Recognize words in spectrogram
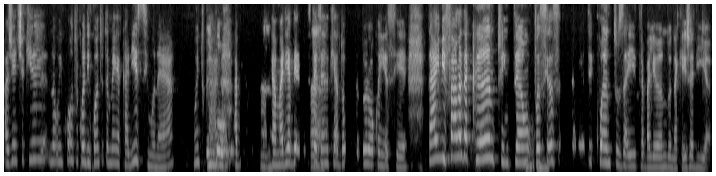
A gente aqui não encontra, quando encontra também é caríssimo, né? Muito caro. A, a, Maria Beatriz está é. dizendo que adorou, adorou conhecer. Tá, e me fala da Canto, então. Uhum. Vocês estão entre quantos aí trabalhando na queijaria?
